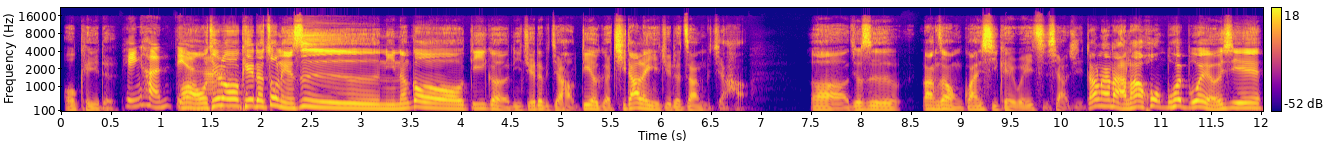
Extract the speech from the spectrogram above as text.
OK 的平衡点啊，我觉得 OK 的。重点是你能够第一个你觉得比较好，第二个其他人也觉得这样比较好啊，就是让这种关系可以维持下去。当然了，他会不会不会有一些？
